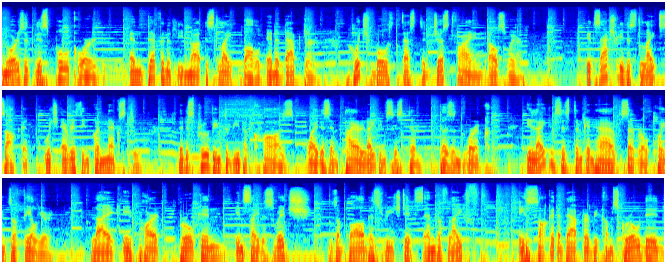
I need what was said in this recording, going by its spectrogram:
Nor is it this pull cord, and definitely not this light bulb and adapter, which both tested just fine elsewhere. It's actually this light socket which everything connects to that is proving to be the cause why this entire lighting system doesn't work. A lighting system can have several points of failure, like a part broken inside the switch, the bulb has reached its end of life, a socket adapter becomes corroded,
